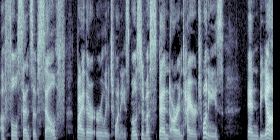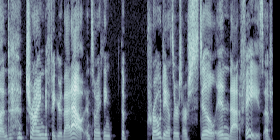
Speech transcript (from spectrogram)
a full sense of self by their early 20s most of us spend our entire 20s and beyond trying to figure that out and so i think the pro dancers are still in that phase of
